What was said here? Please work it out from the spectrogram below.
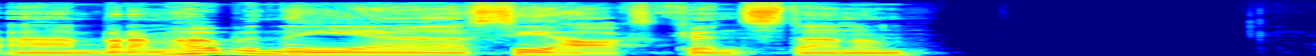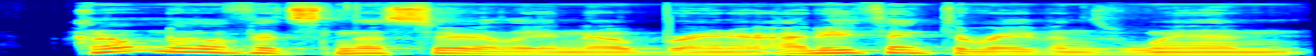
um, but I'm hoping the uh, Seahawks can stun them. I don't know if it's necessarily a no brainer. I do think the Ravens win.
